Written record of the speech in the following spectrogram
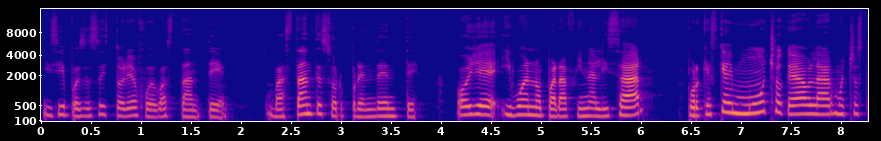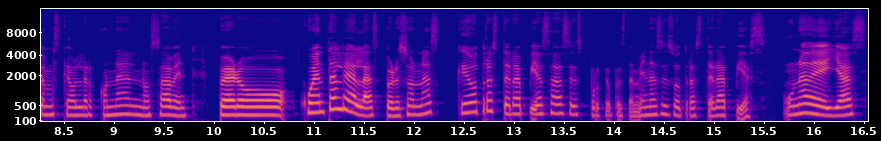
Y sí, pues esa historia fue bastante, bastante sorprendente. Oye, y bueno, para finalizar, porque es que hay mucho que hablar, muchos temas que hablar con él, no saben, pero cuéntale a las personas qué otras terapias haces, porque pues también haces otras terapias. Una de ellas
